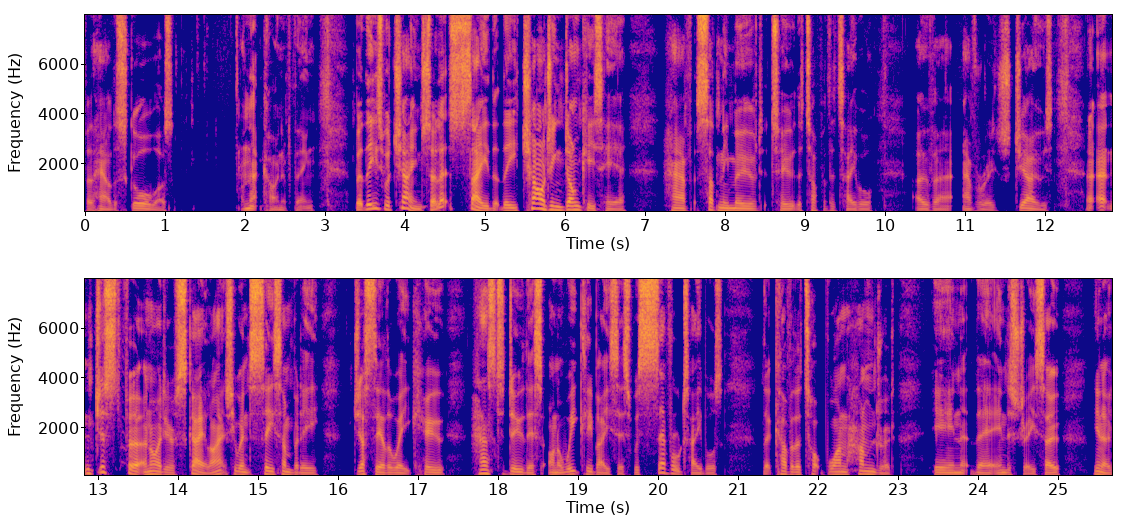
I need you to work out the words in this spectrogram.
for how the score was and that kind of thing. But these would change. So let's say that the charging donkeys here have suddenly moved to the top of the table over average Joes. And just for an idea of scale, I actually went to see somebody just the other week who has to do this on a weekly basis with several tables that cover the top 100 in their industry. So, you know,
